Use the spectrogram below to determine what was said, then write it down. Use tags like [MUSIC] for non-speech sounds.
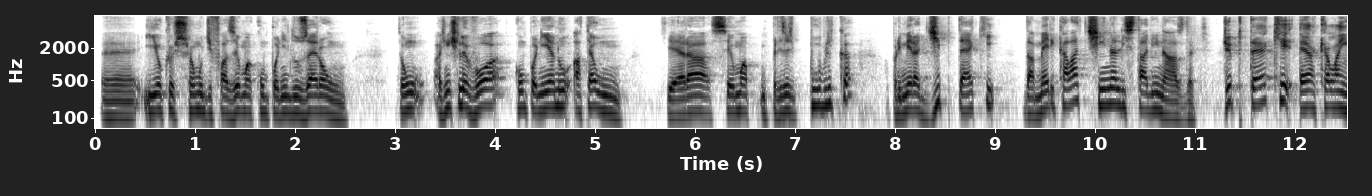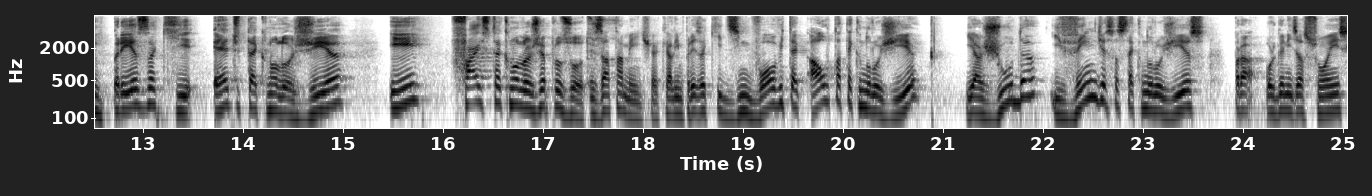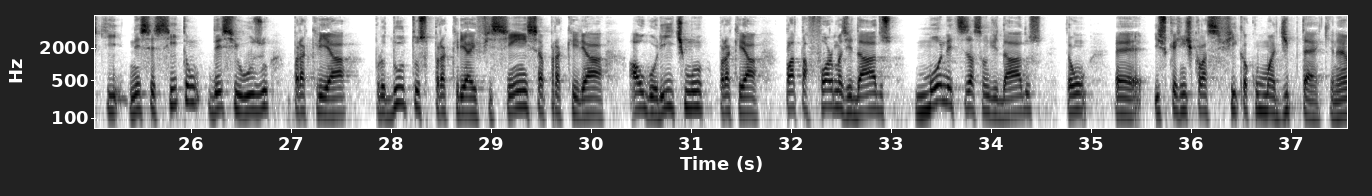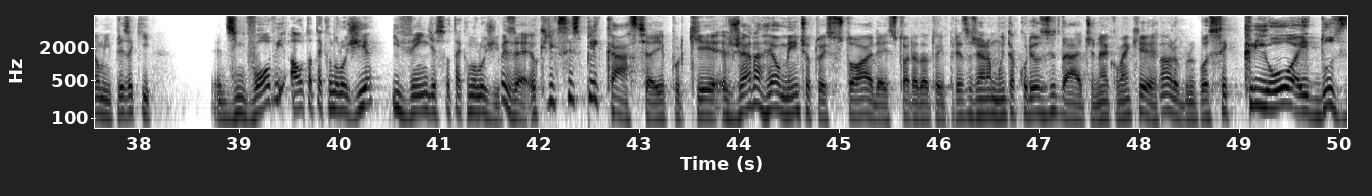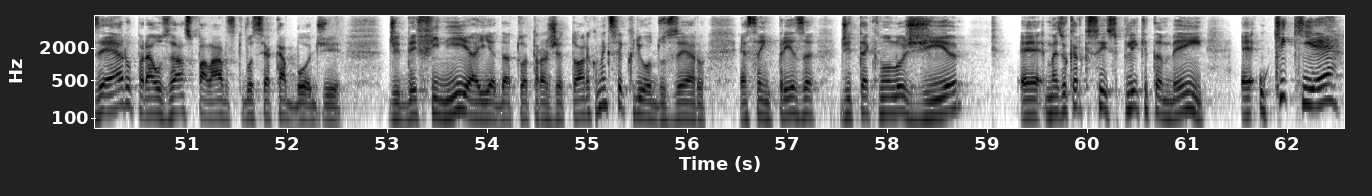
É, e é o que eu chamo de fazer uma companhia do zero a um. Então, a gente levou a companhia no, até o um, que era ser uma empresa pública, a primeira deep tech da América Latina listada em Nasdaq. Deep Tech é aquela empresa que é de tecnologia e faz tecnologia para os outros. Exatamente, é aquela empresa que desenvolve te alta tecnologia e ajuda e vende essas tecnologias para organizações que necessitam desse uso para criar produtos, para criar eficiência, para criar algoritmo, para criar plataformas de dados, monetização de dados. Então, é isso que a gente classifica como uma deep tech, né? Uma empresa que desenvolve alta tecnologia e vende essa tecnologia. Pois é, eu queria que você explicasse aí, porque gera realmente a tua história, a história da tua empresa gera muita curiosidade, né? Como é que claro, você criou aí do zero, para usar as palavras que você acabou de, de definir aí da tua trajetória, como é que você criou do zero essa empresa de tecnologia? É, mas eu quero que você explique também é, o que, que é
